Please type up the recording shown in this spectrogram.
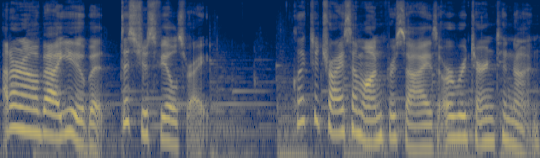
I don't know about you, but this just feels right. Click to try some on for size or return to none.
